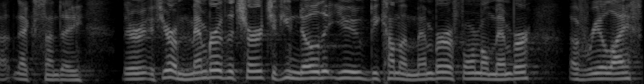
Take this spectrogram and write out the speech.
uh, next Sunday, there, if you're a member of the church, if you know that you've become a member, a formal member of real life,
